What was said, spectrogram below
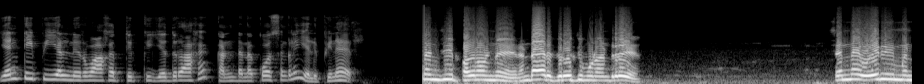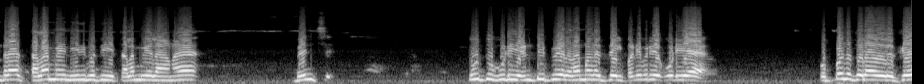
என்டிபிஎல் நிர்வாகத்திற்கு எதிராக கண்டன கோஷங்களை எழுப்பினர். பதினொன்று ரெண்டாயிரத்தி இருபத்தி மூணு அன்று சென்னை உயர்நீதிமன்ற தலைமை நீதிபதி தலைமையிலான பெஞ்ச் தூத்துக்குடி என்டிபிஎல் அலுவலகத்தில் பணிபுரியக்கூடிய ஒப்பந்த தொழிலாளர்களுக்கு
